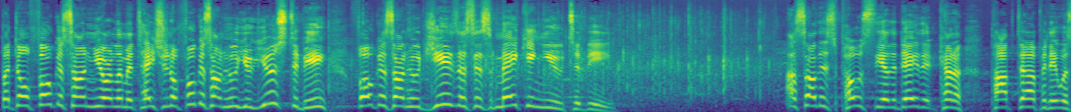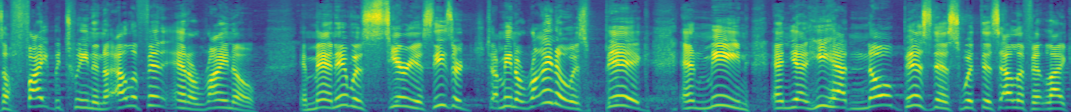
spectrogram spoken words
But don't focus on your limitation. Don't focus on who you used to be. Focus on who Jesus is making you to be. I saw this post the other day that kind of popped up, and it was a fight between an elephant and a rhino. And man, it was serious. These are, I mean, a rhino is big and mean, and yet he had no business with this elephant. Like,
